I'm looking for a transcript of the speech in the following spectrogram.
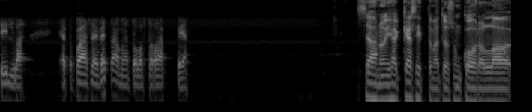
sillä, että pääsee vetämään tuollaista räppiä. Sehän on ihan käsittämätön sun kohdalla.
